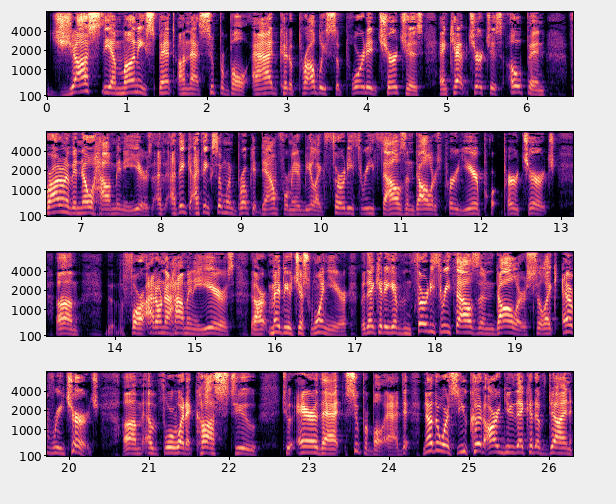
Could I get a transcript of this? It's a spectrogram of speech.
just the money spent on that Super Bowl ad could have probably supported churches and kept churches open for I don't even know how many years. I, I think I think someone broke it down for me. It'd be like thirty three thousand dollars per year per, per church um, for I don't know how many years, or maybe just one year, but they could have given $33,000 to like every church um, for what it costs to, to air that Super Bowl ad. In other words, you could argue they could have done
